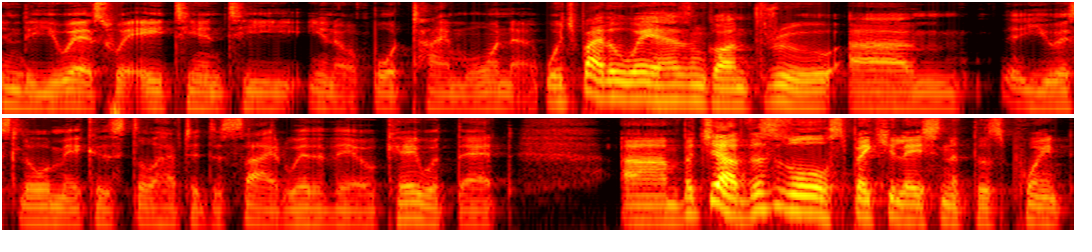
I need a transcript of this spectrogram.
in the US where AT&T, you know, bought Time Warner, which by the way hasn't gone through. Um, US lawmakers still have to decide whether they're okay with that. Um, but yeah, this is all speculation at this point.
